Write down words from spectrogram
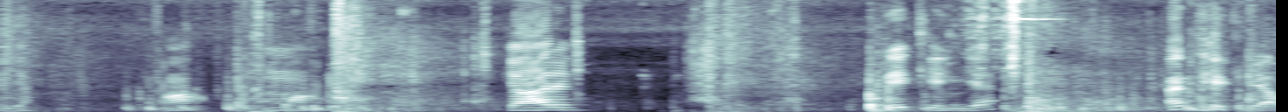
भैया हाँ अम्मा क्या रे? देख लेंगे। हाँ देख लिया।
